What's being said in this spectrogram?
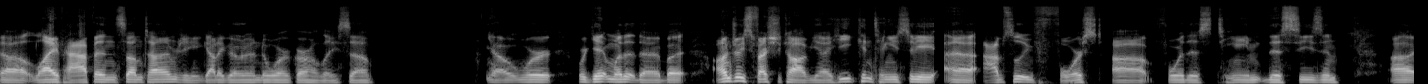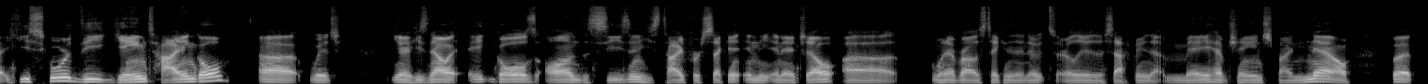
uh, life happens sometimes. You got to go into work early. So you know, we're we're getting with it there. But Andrei Svechnikov, yeah, he continues to be uh, absolutely forced uh, for this team this season. Uh, he scored the game tying goal, uh, which you know he's now at eight goals on the season. He's tied for second in the NHL. Uh, whenever I was taking the notes earlier this afternoon, that may have changed by now, but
